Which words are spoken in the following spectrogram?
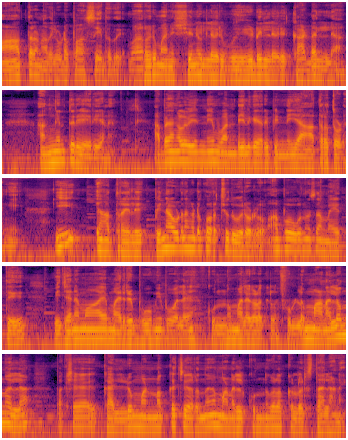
മാത്രമാണ് അതിലൂടെ പാസ് ചെയ്തത്. വേറൊരു മനുഷ്യനും ഇല്ല ഒരു വീടില്ല ഒരു കടലില്ല അങ്ങനത്തെ ഒരു ഏരിയയാണ് അപ്പോൾ ഞങ്ങൾ പിന്നെയും വണ്ടിയിൽ കയറി പിന്നെ യാത്ര തുടങ്ങി. ഈ യാത്രയിൽ പിന്നെ അവിടെ നിന്ന് അങ്ങോട്ട് കുറച്ച് ദൂരമുള്ളൂ. ആ പോകുന്ന സമയത്ത് വിജനമായ മരുഭൂമി പോലെ കുന്നും മലകളൊക്കെ ഉള്ള ഫുള്ള് മണലൊന്നുമല്ല പക്ഷേ കല്ലും മണ്ണൊക്കെ ചേർന്ന് മണൽ കുന്നുകളൊക്കെ ഉള്ളൊരു സ്ഥലമാണ്.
